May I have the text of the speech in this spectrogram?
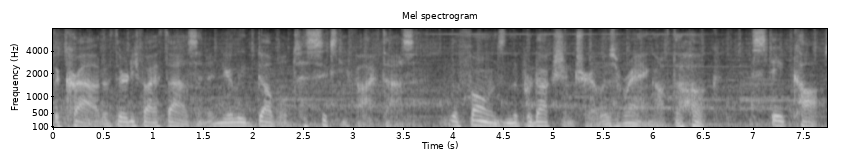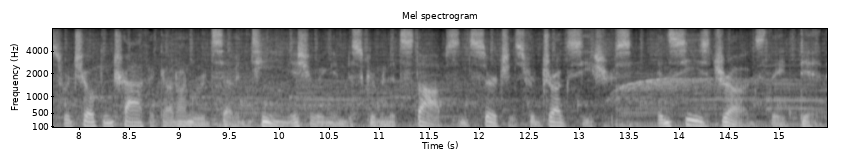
The crowd of 35,000 had nearly doubled to 65,000. The phones in the production trailers rang off the hook. State cops were choking traffic out on Route 17, issuing indiscriminate stops and searches for drug seizures. And seize drugs they did.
